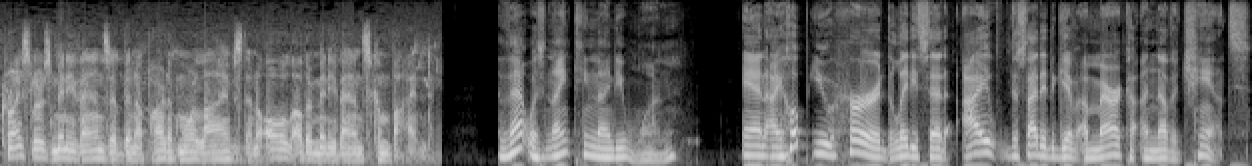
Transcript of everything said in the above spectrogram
Chrysler's minivans have been a part of more lives than all other minivans combined. That was 1991. And I hope you heard the lady said, I decided to give America another chance.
